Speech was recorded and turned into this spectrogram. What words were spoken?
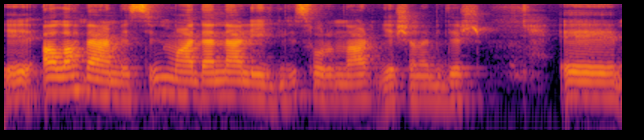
E, Allah vermesin madenlerle ilgili sorunlar yaşanabilir. E,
